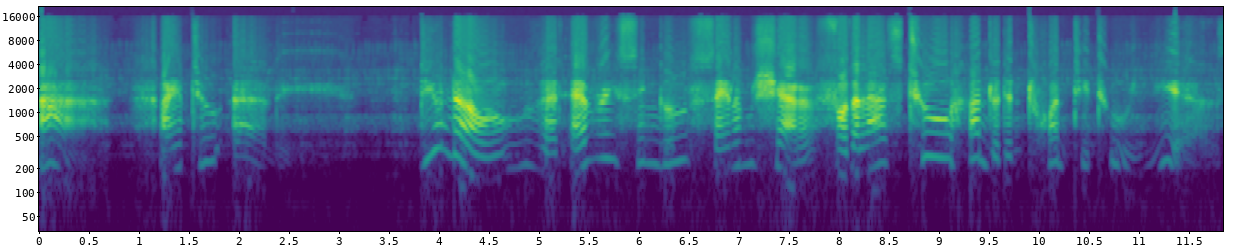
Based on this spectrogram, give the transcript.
Ah, I am too early. Do you know that every single Salem sheriff for the last 222 years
